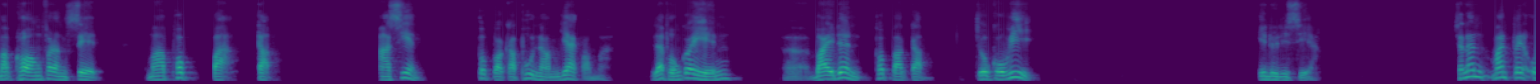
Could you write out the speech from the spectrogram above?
มาครองฝรั่งเศสมาพบปะกับอาเซียน พบปะกับผู้นำแยกออกมา และผมก็เห็นไบเดนพบปะกับโจโกวีอินโดนีเซีย ฉะนั้นมันเป็นโอ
